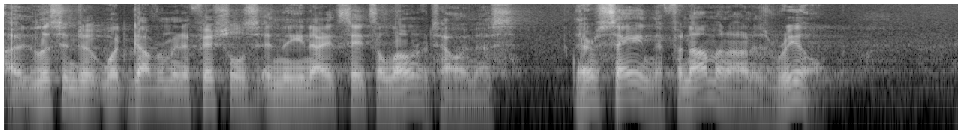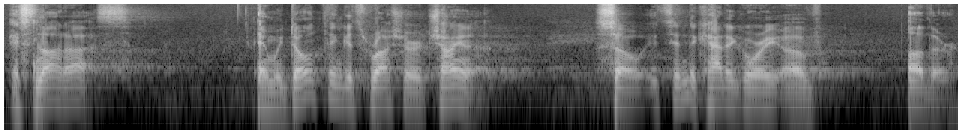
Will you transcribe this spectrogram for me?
Uh, listen to what government officials in the United States alone are telling us. They're saying the phenomenon is real. It's not us. And we don't think it's Russia or China. So it's in the category of other.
